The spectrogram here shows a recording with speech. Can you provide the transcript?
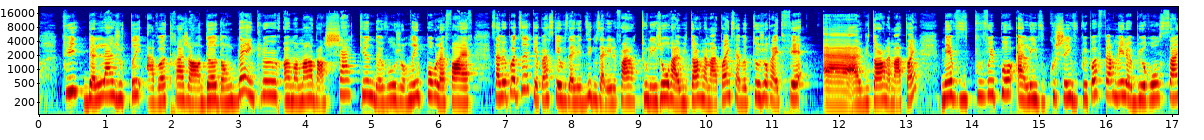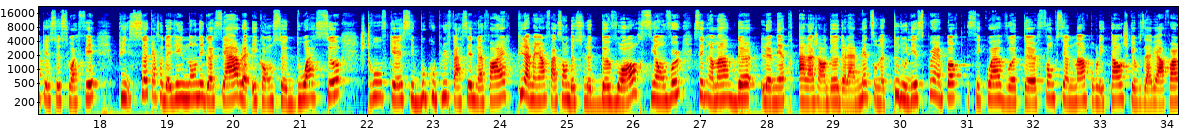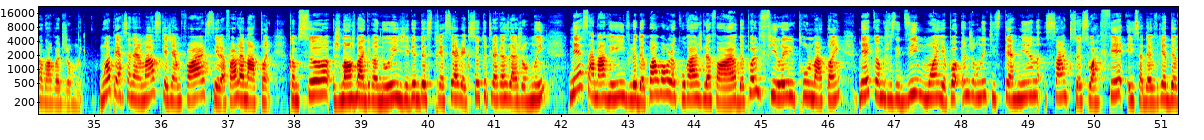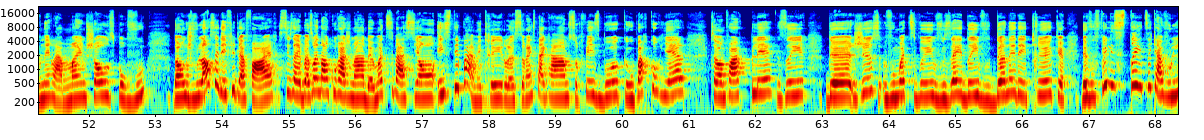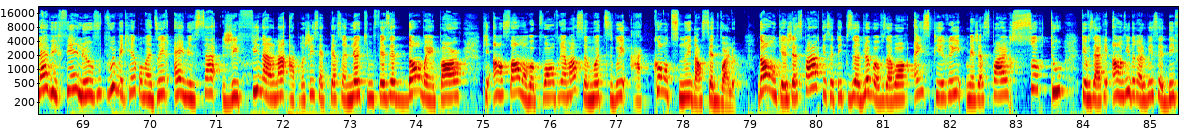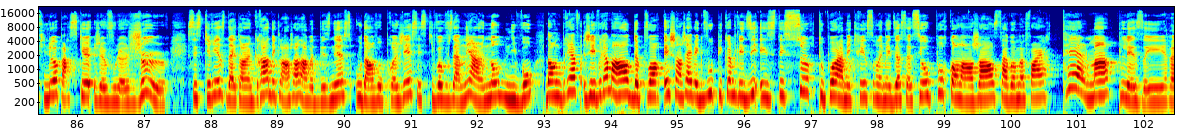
de l'ajouter à votre agenda. Donc d'inclure un moment dans chacune de vos journées pour le faire. Ça ne veut pas dire que parce que vous avez dit que vous allez le faire tous les jours à 8 heures le matin, que ça va toujours être fait à, 8 heures le matin, mais vous pouvez pas aller vous coucher, vous pouvez pas fermer le bureau sans que ce soit fait. Puis ça, quand ça devient non négociable et qu'on se doit ça, je trouve que c'est beaucoup plus facile de le faire. Puis la meilleure façon de se le devoir, si on veut, c'est vraiment de le mettre à l'agenda, de la mettre sur notre to-do list, peu importe c'est quoi votre fonctionnement pour les tâches que vous avez à faire dans votre journée. Moi, personnellement, ce que j'aime faire, c'est le faire le matin. Comme ça, je mange ma grenouille, j'évite de stresser avec ça tout le reste de la journée. Mais ça m'arrive de ne pas avoir le courage de le faire, de pas le filer trop le matin. Mais comme je vous ai dit, moi, il n'y a pas une journée qui se termine sans que ce soit fait et ça devrait devenir la même chose pour vous. Donc, je vous lance le défi de le faire. Si vous avez besoin d'encouragement, de motivation, n'hésitez pas à m'écrire sur Instagram, sur Facebook ou par courriel. ça va me faire plaisir de juste vous motiver, aider, vous donner des trucs, de vous féliciter. Tu sais, quand vous l'avez fait, là, vous pouvez m'écrire pour me dire Hey, Mélissa, j'ai finalement approché cette personne-là qui me faisait donc bien peur. Puis ensemble, on va pouvoir vraiment se motiver à continuer dans cette voie-là. Donc, j'espère que cet épisode-là va vous avoir inspiré, mais j'espère surtout que vous aurez envie de relever ce défi-là parce que je vous le jure, c'est ce qui risque d'être un grand déclencheur dans votre business ou dans vos projets, c'est ce qui va vous amener à un autre niveau. Donc, bref, j'ai vraiment hâte de pouvoir échanger avec vous. Puis, comme je l'ai dit, n'hésitez surtout pas à m'écrire sur les médias sociaux pour qu'on en jase. Ça va me faire tellement plaisir.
